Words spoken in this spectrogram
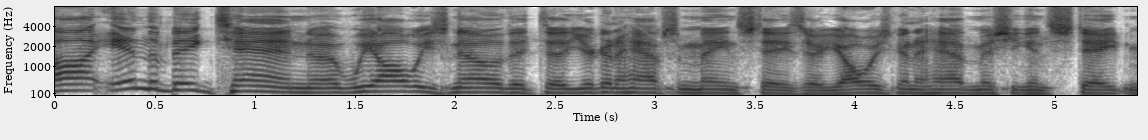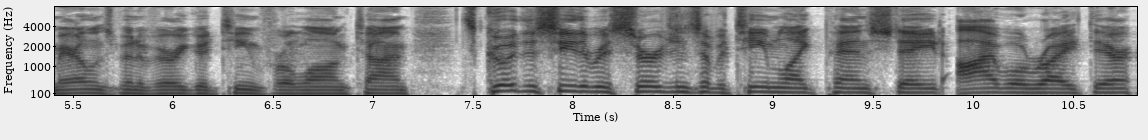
Uh, in the Big Ten, uh, we always know that uh, you're going to have some mainstays there. You're always going to have Michigan State. Maryland's been a very good team for a long time. It's good to see the resurgence of a team like Penn State, Iowa right there.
